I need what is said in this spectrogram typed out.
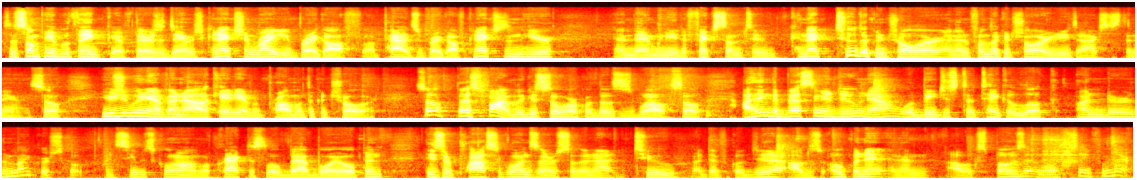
So some people think if there's a damaged connection, right, you break off uh, pads, you break off connections in here, and then we need to fix them to connect to the controller, and then from the controller you need to access the NAND. So usually when you have an unallocated, you have a problem with the controller. So that's fine. We can still work with those as well. So I think the best thing to do now would be just to take a look under the microscope and see what's going on. We'll crack this little bad boy open. These are plastic ones, so they're not too uh, difficult to do that. I'll just open it and then I'll expose it and we'll see from there.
